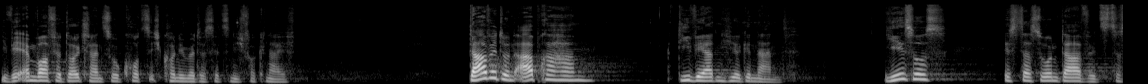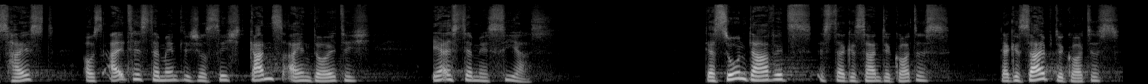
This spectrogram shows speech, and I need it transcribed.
Die WM war für Deutschland so kurz, ich konnte mir das jetzt nicht verkneifen. David und Abraham, die werden hier genannt. Jesus ist der Sohn Davids. Das heißt, aus alttestamentlicher Sicht ganz eindeutig, er ist der Messias. Der Sohn Davids ist der Gesandte Gottes, der Gesalbte Gottes,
